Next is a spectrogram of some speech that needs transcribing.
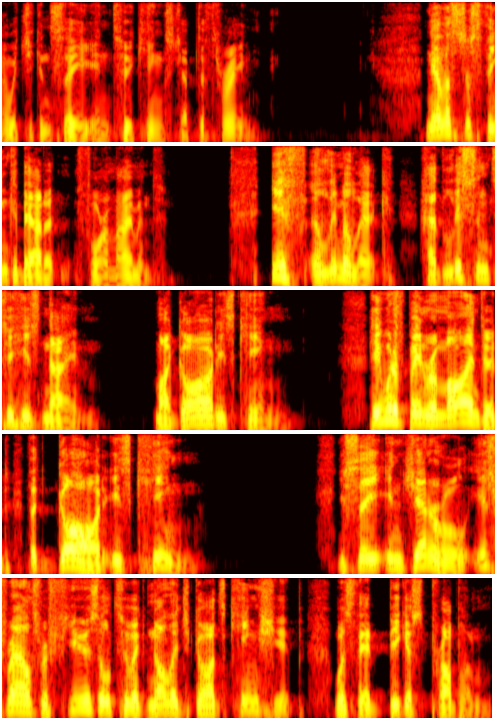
uh, which you can see in 2 Kings chapter 3. Now let's just think about it for a moment. If Elimelech had listened to his name, my God is king, he would have been reminded that God is king. You see, in general, Israel's refusal to acknowledge God's kingship was their biggest problem.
